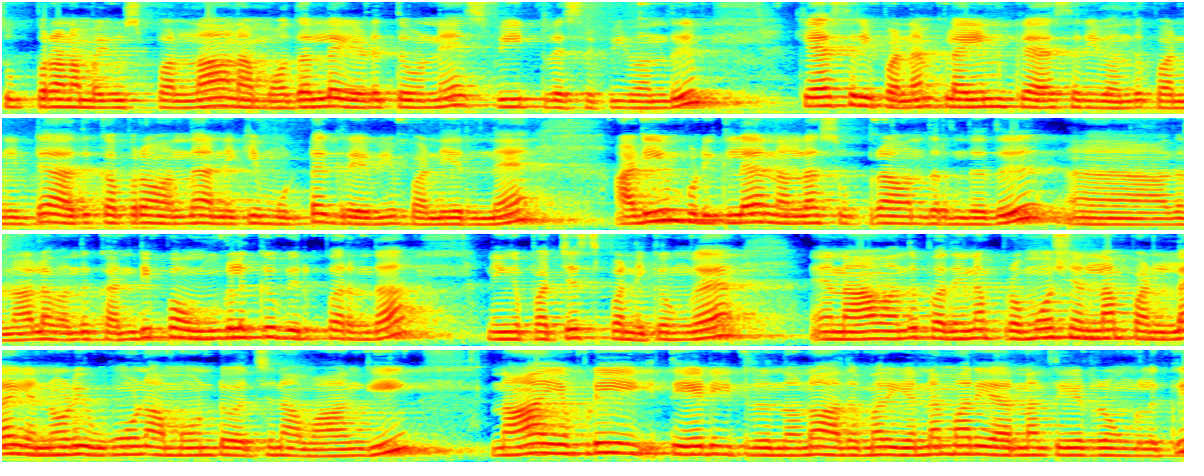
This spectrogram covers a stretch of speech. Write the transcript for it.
சூப்பராக நம்ம யூஸ் பண்ணலாம். நான் முதல்ல எடுத்தோடனே ஸ்வீட் ரெசிபி வந்து கேசரி பண்ணேன். ப்ளைன் கேசரி வந்து பண்ணிவிட்டு அதுக்கப்புறம் வந்து அன்றைக்கி முட்டை கிரேவியும் பண்ணியிருந்தேன். அடியும் பிடிக்கல. நல்லா சூப்பராக வந்திருந்தது. அதனால் வந்து கண்டிப்பாக உங்களுக்கு விருப்பம் இருந்தால் நீங்கள் பர்ச்சேஸ் பண்ணிக்கோங்க. நான் வந்து பார்த்திங்கன்னா ப்ரொமோஷன்லாம் பண்ணல. என்னுடைய ஓன் அமௌண்ட்டை வச்சு நான் வாங்கி நான் எப்படி தேடிட்டு இருந்தேனோ அதை மாதிரி என்ன மாதிரி யாருன்னா தேடுறவங்களுக்கு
